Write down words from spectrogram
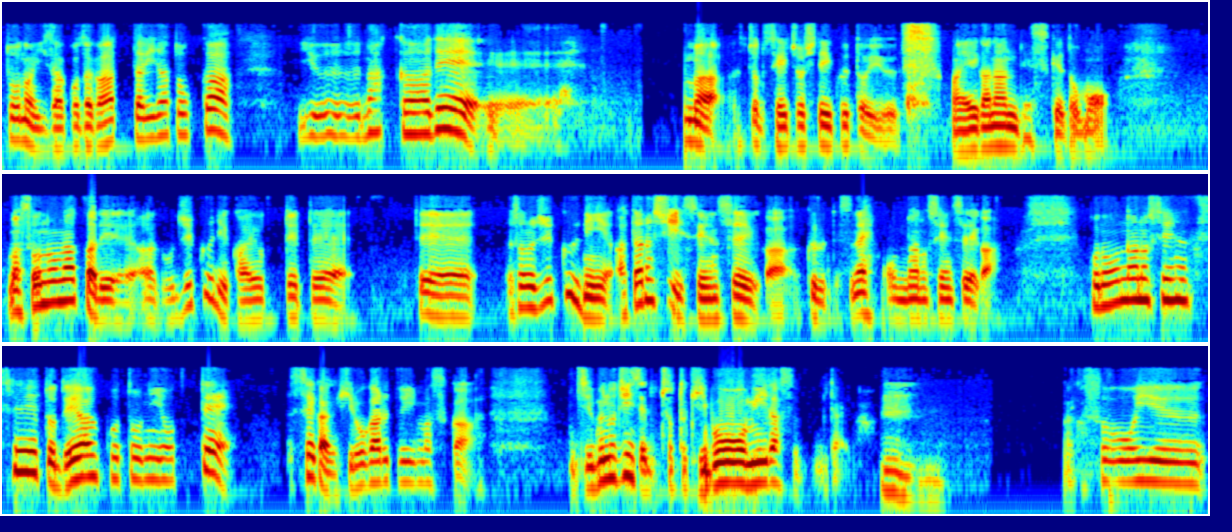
とのいざこざがあったりだとか、いう中で、えーまあ、ちょっと成長していくという、まあ、映画なんですけども、まあ、その中で、あの、塾に通ってて、で、その塾に新しい先生が来るんですね、女の先生が。この女の先生と出会うことによって、世界が広がると言いますか、自分の人生でちょっと希望を見出すみたいな、うん。なんかそういう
